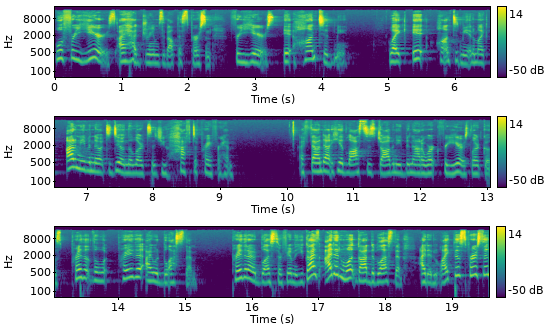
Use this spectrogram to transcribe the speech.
Well, for years, I had dreams about this person. For years, it haunted me. Like, it haunted me. And I'm like, I don't even know what to do. And the Lord says, You have to pray for him. I found out he had lost his job and he'd been out of work for years. Lord goes, pray that, the, pray that I would bless them. Pray that I would bless their family. You guys, I didn't want God to bless them. I didn't like this person.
